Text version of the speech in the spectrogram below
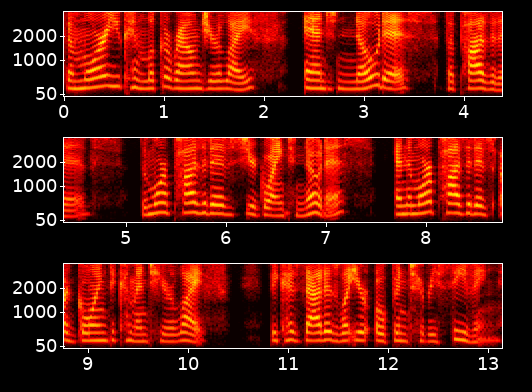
the more you can look around your life and notice the positives, the more positives you're going to notice, and the more positives are going to come into your life because that is what you're open to receiving.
